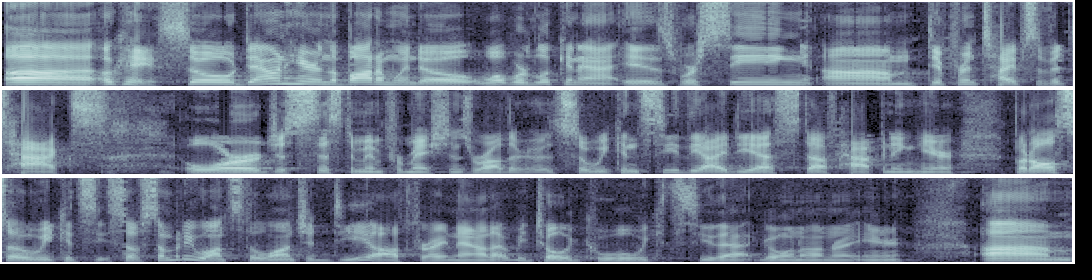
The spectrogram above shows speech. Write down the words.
Uh, okay, so down here in the bottom window, what we're looking at is we're seeing um, different types of attacks or just system informations rather. So we can see the IDS stuff happening here, but also we could see, so if somebody wants to launch a deauth right now, that would be totally cool. We could see that going on right here. Um,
